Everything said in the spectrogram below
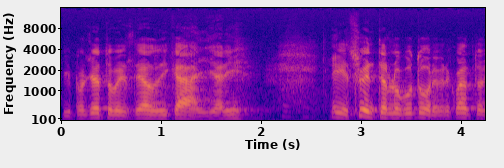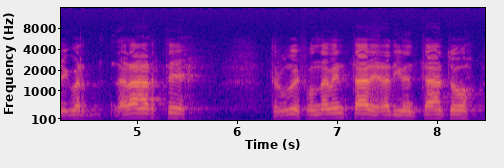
il progetto per il teatro di Cagliari, e il suo interlocutore per quanto riguarda l'arte, interlocutore fondamentale, era diventato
